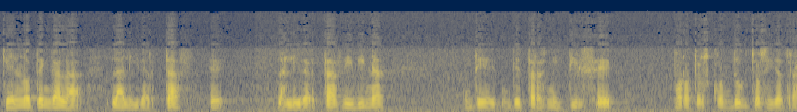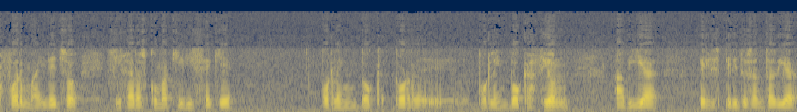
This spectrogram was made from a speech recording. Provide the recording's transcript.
que él no tenga la, la libertad, ¿eh? la libertad divina de, de, transmitirse por otros conductos y de otra forma. Y de hecho, fijaros como aquí dice que por la, por, eh, por la invocación había, el Espíritu Santo había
